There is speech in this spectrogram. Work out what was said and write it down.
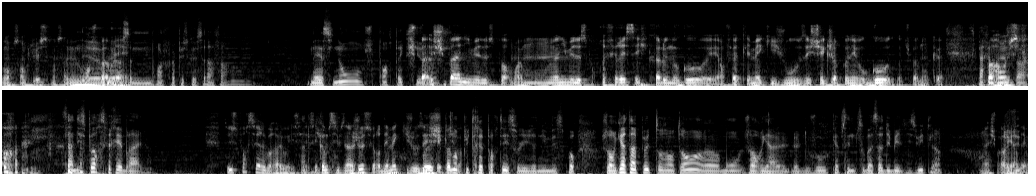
bon, sans plus, moi, ça me branche euh, pas. voilà, mais... ça me branche pas plus que ça. Enfin, mais sinon, je pense pas que Je suis pas, je suis pas animé de sport, moi. Mon animé de sport préféré, c'est Hikaru no Go, et en fait, les mecs, ils jouent aux échecs japonais au Go, tu vois, donc, euh, c'est pas pas vraiment du sport. sport. C'est un du sport cérébral. C'est du sport cérébral, oui. Ah, C'est d'accord. comme s'ils faisaient un jeu sur des mecs qui jouent aux Ouais, je suis pas non vois. plus très porté sur les animés sport. Je regarde un peu de temps en temps. euh, bon, genre il y a le nouveau Captain Tsubasa 2018 là. Ouais, je peux regarder.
